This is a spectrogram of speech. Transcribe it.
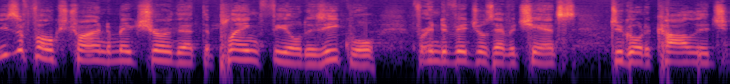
these are folks trying to make sure that the playing field is equal for individuals to have a chance to go to college,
